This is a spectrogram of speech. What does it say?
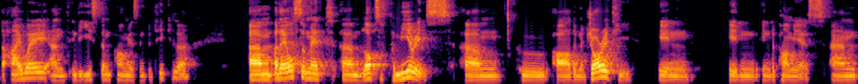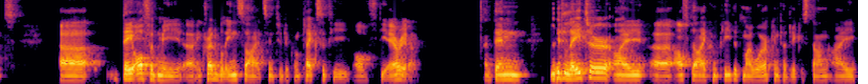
the highway and in the eastern Pamirs in particular. Um, but I also met um, lots of Pamiris um, who are the majority in in in the Pamirs, and uh, they offered me uh, incredible insights into the complexity of the area. And then a little later, I uh, after I completed my work in Tajikistan, I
